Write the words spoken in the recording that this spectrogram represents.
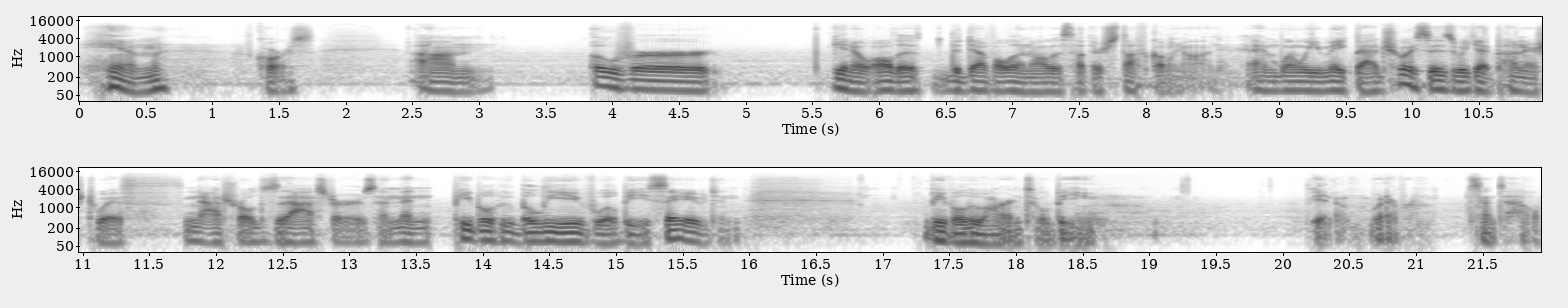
Him, of course, um, over you know all the the devil and all this other stuff going on. And when we make bad choices we get punished with natural disasters. And then people who believe will be saved and people who aren't will be you know whatever sent to hell.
